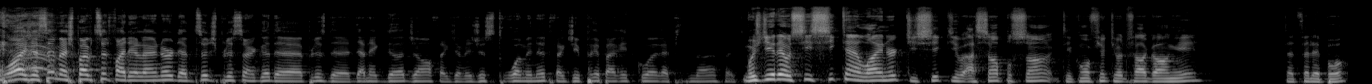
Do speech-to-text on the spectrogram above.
Ouais, je sais, mais je suis pas habitué de faire des liners. D'habitude, je suis plus un gars de plus de- d'anecdotes, genre. Fait que j'avais juste trois minutes. Fait que j'ai préparé de quoi rapidement. Fait que- Moi, je dirais aussi, si tu as un liner que tu sais que tu vas à 100%, que tu es confiant que tu vas te faire gagner, ça te fallait pas.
